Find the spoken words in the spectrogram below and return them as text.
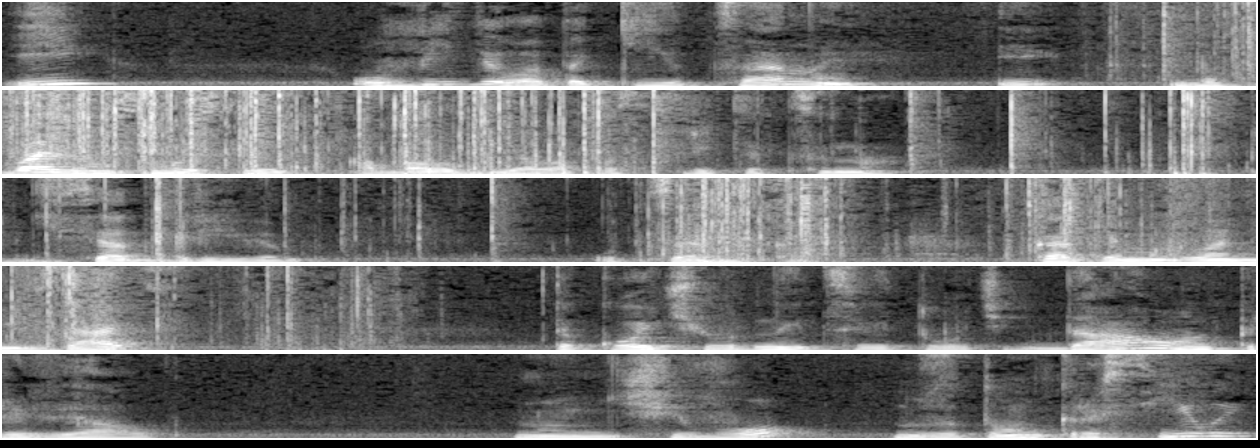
И увидела такие цены и в буквальном смысле обалдела. Посмотрите, цена. 50 гривен. Уценка. Как я могла не взять такой чудный цветочек? Да, он привял. Но ничего, но зато он красивый.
